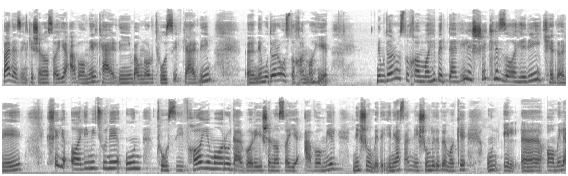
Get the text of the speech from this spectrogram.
بعد از اینکه شناسایی عوامل کردیم و اونا رو توصیف کردیم نمودار استخوان ماهیه. نمودار استخوان ماهی به دلیل شکل ظاهری که داره خیلی عالی می‌تونه اون توصیف های ما رو درباره شناسایی عوامل نشون بده. یعنی اصلا نشون بده به ما که اون عامل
